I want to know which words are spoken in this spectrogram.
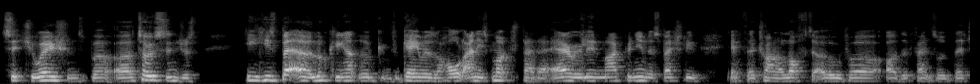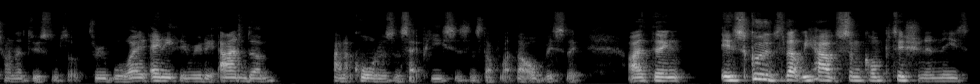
situations, but uh, Tosin just he, he's better looking at the game as a whole, and he's much better aerial, in my opinion, especially if they're trying to loft it over our defense or they're trying to do some sort of through ball, anything really, and um, and at corners and set pieces and stuff like that. Obviously, I think it's good that we have some competition in these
